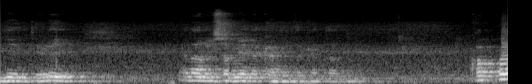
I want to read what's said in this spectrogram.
ಇದೆ ಅಂತೇಳಿ ನಾನು ಈ ಸಭೆಯನ್ನು ಕರೆದಿರ್ತಕ್ಕಂಥದ್ದು. ಕೊಪ್ಪಳ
